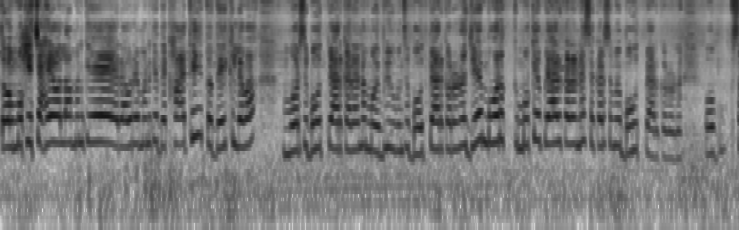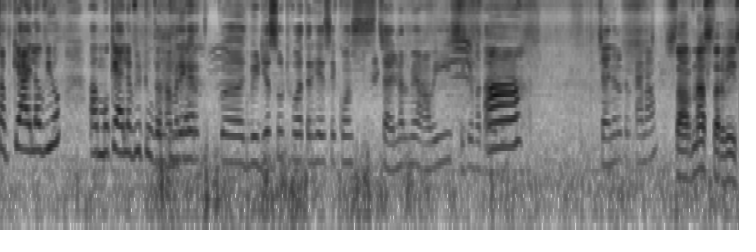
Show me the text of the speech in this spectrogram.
तो मोके चाहे वाला मन के रौरे मन के दिखाए थी तो देख लेवा। मोर से बहुत प्यार करे ना मैं भी उनसे बहुत प्यार करो ना। जे मोर मोके प्यार करे ना सकर से मैं बहुत प्यार करो ना। वो सबके आई लव यू अब मोके आई लव यू टू तो हमरे घर वीडियो शूट हुआ रहे से कौन चैनल में आवी के बता चैनल का नाम? Sarna service.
